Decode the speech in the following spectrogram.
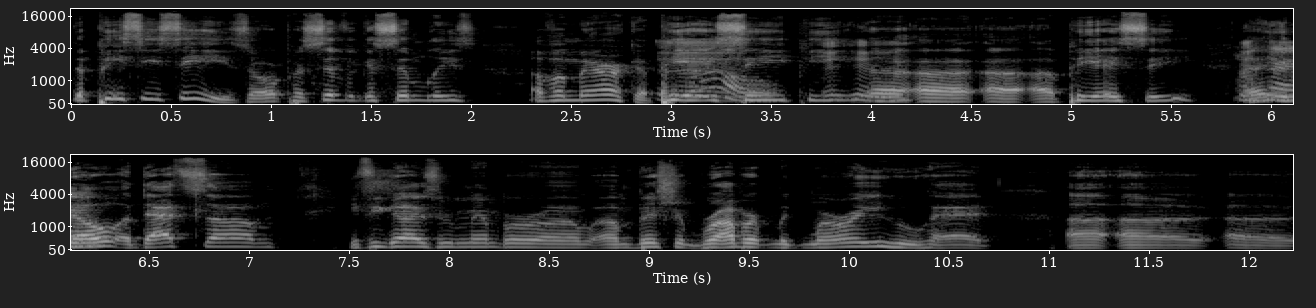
The PCCs or Pacific Assemblies of America (PAC), P, uh, uh, uh, uh, PAC. Uh, you know, that's um. If you guys remember um, um, Bishop Robert McMurray, who had uh, uh, uh,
